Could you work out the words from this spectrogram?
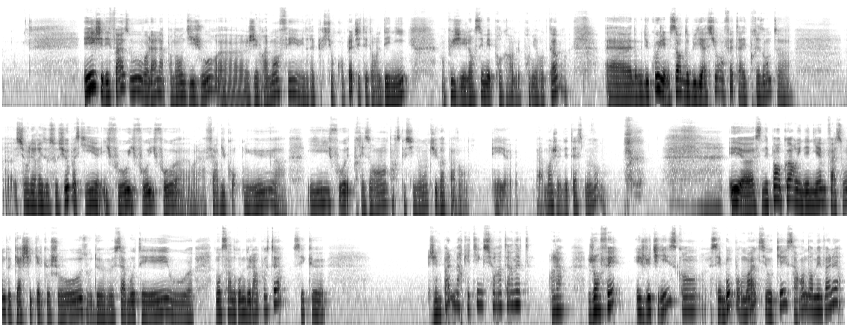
Et j'ai des phases où, voilà, là, pendant dix jours, j'ai vraiment fait une répulsion complète. J'étais dans le déni. En plus, j'ai lancé mes programmes le 1er octobre. donc, du coup, j'ai une sorte d'obligation, en fait, à être présente euh, sur les réseaux sociaux parce qu'il faut, il faut, il faut euh, voilà, faire du contenu, euh, il faut être présent parce que sinon tu vas pas vendre. Et bah, moi je déteste me vendre. Et ce n'est pas encore une énième façon de cacher quelque chose ou de me saboter ou mon syndrome de l'imposteur. C'est que j'aime pas le marketing sur Internet. Voilà. J'en fais et je l'utilise quand c'est bon pour moi, que c'est ok, ça rentre dans mes valeurs.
